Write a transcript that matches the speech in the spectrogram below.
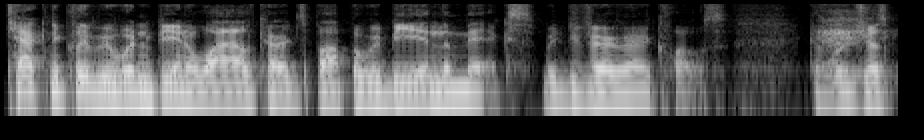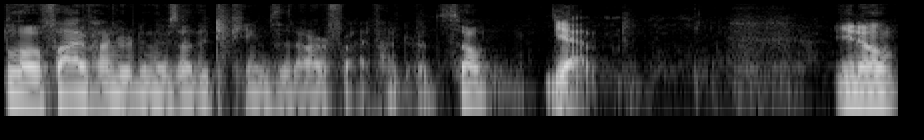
technically we wouldn't be in a wild card spot, but we'd be in the mix. We'd be very very close because we're just below 500, and there's other teams that are 500. So Yeah. you know,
